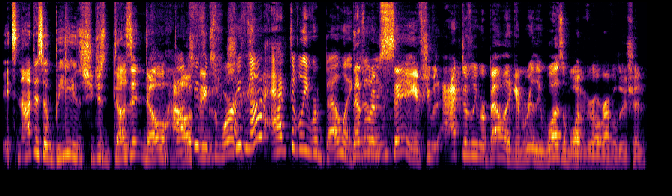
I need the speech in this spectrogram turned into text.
it's not disobedience. She just doesn't know how things work. She's not actively rebelling. That's what I'm saying. If she was actively rebelling and really was a one girl revolution,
